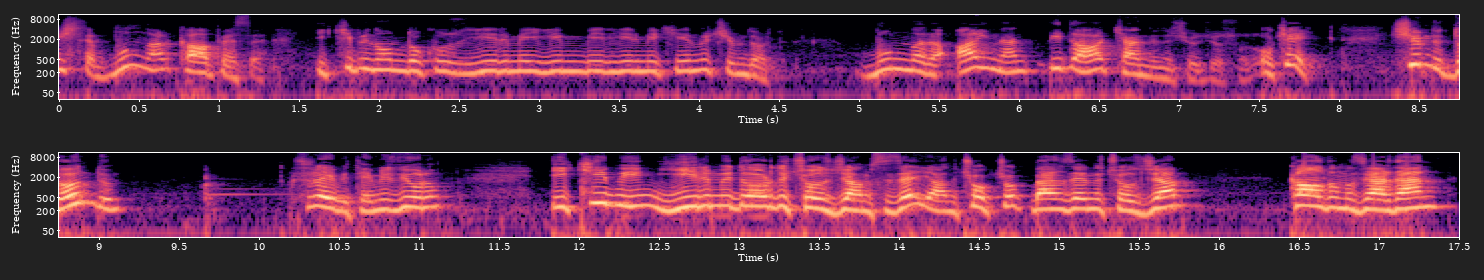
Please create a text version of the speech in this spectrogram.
İşte bunlar KPSS. 2019, 20, 21, 22, 23, 24. Bunları aynen bir daha kendiniz çözüyorsunuz. Okey. Şimdi döndüm. Şurayı bir temizliyorum. 2024'ü çözeceğim size. Yani çok çok benzerini çözeceğim. Kaldığımız yerden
